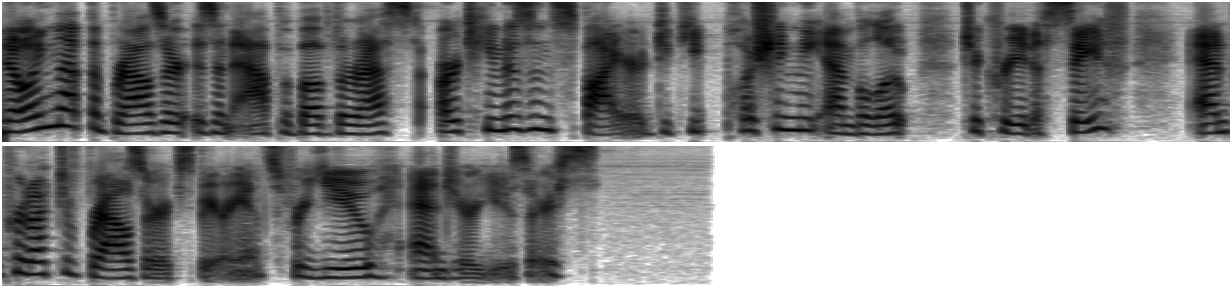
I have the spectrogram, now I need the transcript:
Knowing that the browser is an app above the rest, our team is inspired to keep pushing the envelope to create a safe and productive browser experience for you and your users.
